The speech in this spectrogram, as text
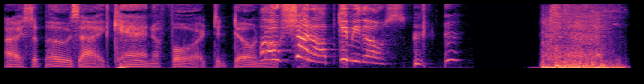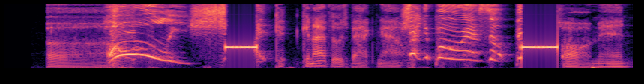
I suppose I can afford to donate. Oh, shut up! Give me those. Uh, Holy shit! c- can I have those back now? Shut your poor ass up, bitch! Oh man,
